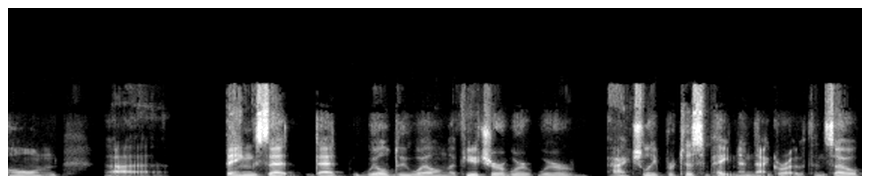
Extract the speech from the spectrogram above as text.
on uh, things that that will do well in the future. We're we're actually participating in that growth. And so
